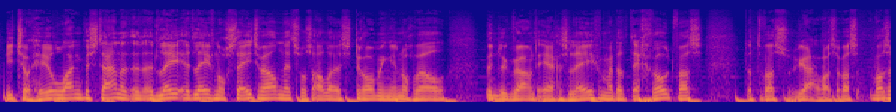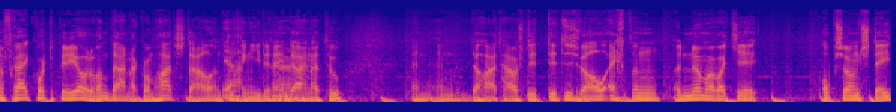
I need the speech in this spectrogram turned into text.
niet zo heel lang bestaan. Het, het, het le- het leeft nog steeds wel, net zoals alle stromingen nog wel underground ergens leven. Maar dat het echt groot was, dat was, ja, was, was, was een vrij korte periode. Want daarna kwam hardstyle en toen ging iedereen Ja. daar naartoe. En, en de hardhouse, dit, dit is wel echt een, een nummer wat je op zo'n stage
